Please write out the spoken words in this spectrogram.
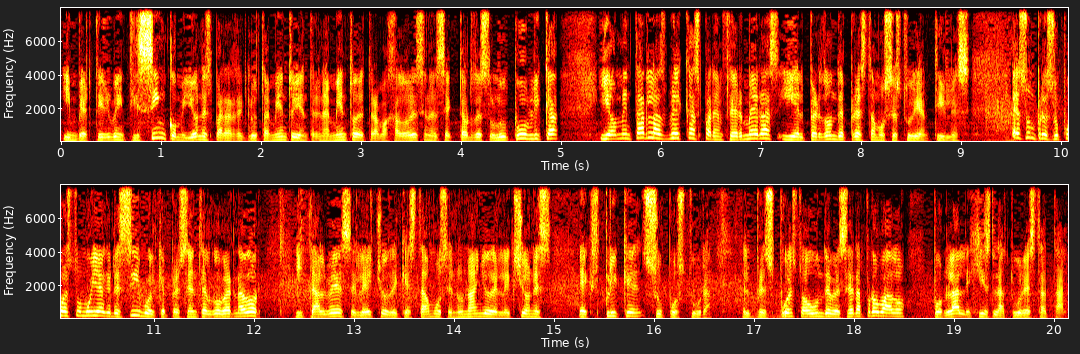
invertir 25 millones para reclutamiento y entrenamiento de trabajadores en el sector de salud pública y aumentar las becas para enfermeras y el perdón de préstamos estudiantiles. Es un presupuesto muy agresivo el que presenta el gobernador y tal vez el hecho de que estamos en un año de elecciones explique su postura. El presupuesto aún debe ser aprobado por la legislatura estatal.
